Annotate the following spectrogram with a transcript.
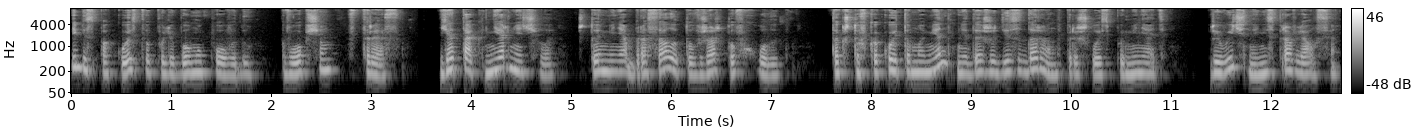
и беспокойство по любому поводу. В общем, стресс. Я так нервничала, что меня бросало то в жар, то в холод. Так что в какой-то момент мне даже дезодорант пришлось поменять. Привычный не справлялся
